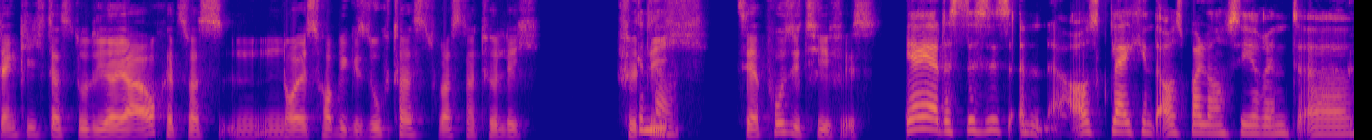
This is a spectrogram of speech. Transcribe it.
denke ich, dass du dir ja auch jetzt was, ein neues Hobby gesucht hast, was natürlich für Genau. dich sehr positiv ist. Ja, ja, das, das ist ein ausgleichend, ausbalancierend, äh,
